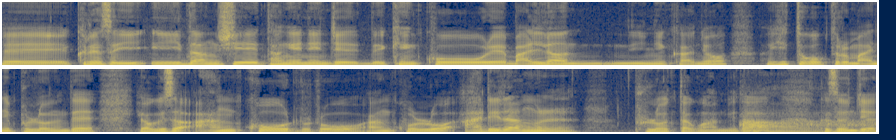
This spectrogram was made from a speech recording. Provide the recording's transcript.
에, 그래서 이, 이 당시에 당연히 이제 네킹콜의 말년이니까요. 히트곡들을 많이 불렀는데 여기서 앙콜로 앙콜로 아리랑을 불렀다고 합니다. 아. 그래서 이제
